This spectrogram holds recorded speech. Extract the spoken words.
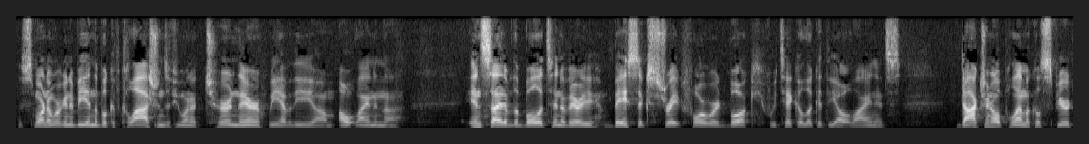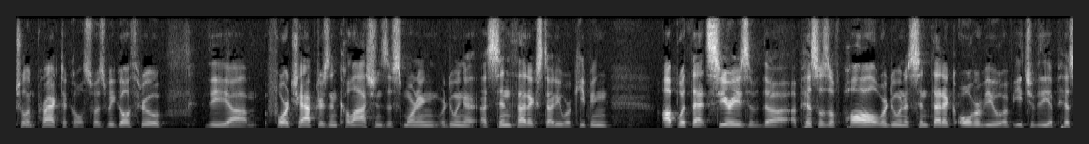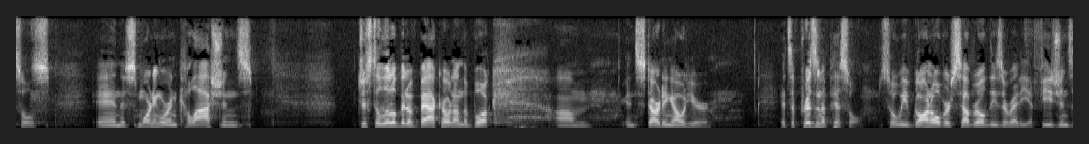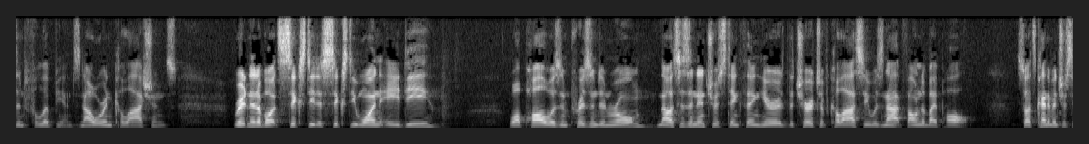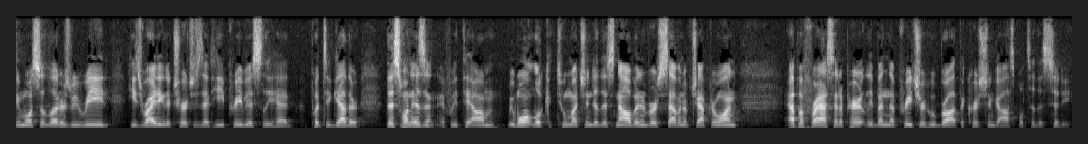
This morning we're going to be in the book of Colossians. If you want to turn there, we have the um, outline in the inside of the bulletin, a very basic, straightforward book. If we take a look at the outline, it's doctrinal, polemical, spiritual, and practical. So as we go through the um, four chapters in Colossians this morning, we're doing a, a synthetic study. We're keeping up with that series of the epistles of Paul. We're doing a synthetic overview of each of the epistles. And this morning we're in Colossians. Just a little bit of background on the book um, in starting out here. It's a prison epistle. So we've gone over several of these already Ephesians and Philippians. Now we're in Colossians. Written at about 60 to 61 AD, while Paul was imprisoned in Rome. Now, this is an interesting thing here. The church of Colossae was not founded by Paul. So that's kind of interesting. Most of the letters we read, he's writing to churches that he previously had put together. This one isn't. If we um, we won't look too much into this now, but in verse seven of chapter one, Epaphras had apparently been the preacher who brought the Christian gospel to the city.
